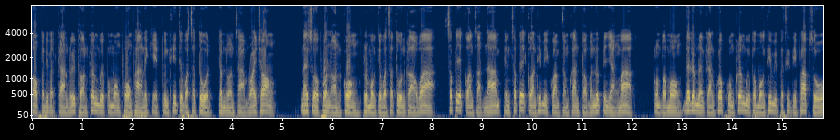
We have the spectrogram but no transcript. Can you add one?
ออกปฏิบัติการรื้อถอนเครื่องมือประมงพงพางในเขตพื้นที่จังหวัดสตูลจำนวน 300 ช่อง นายโสพลอ่อนคงประมงจังหวัดสตูลกล่าวว่า ทรัพยากรสัตว์น้ำเป็นทรัพยากรที่มีความสำคัญต่อมนุษย์เป็นอย่างมาก กรมประมงได้ดำเนินการควบคุมเครื่องมือประมงที่มีประสิทธิภาพสูง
